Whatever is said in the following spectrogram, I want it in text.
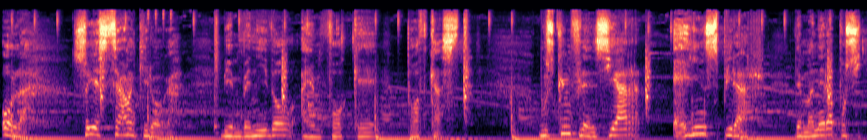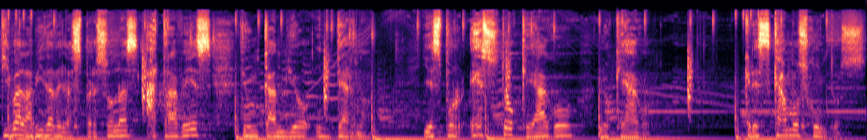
Hola, soy Esteban Quiroga. Bienvenido a Enfoque Podcast. Busco influenciar e inspirar de manera positiva la vida de las personas a través de un cambio interno. Y es por esto que hago lo que hago. Crezcamos juntos.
